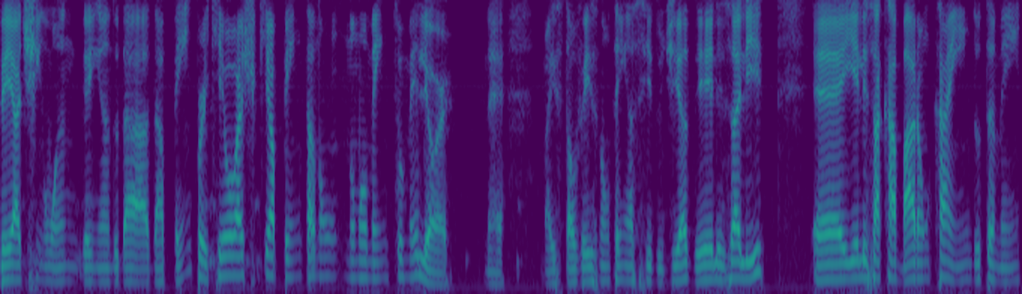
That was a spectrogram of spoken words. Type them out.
ver a Team One ganhando da, da PEN, porque eu acho que a PEN está num, num, momento melhor, né? Mas talvez não tenha sido o dia deles ali, é, e eles acabaram caindo também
